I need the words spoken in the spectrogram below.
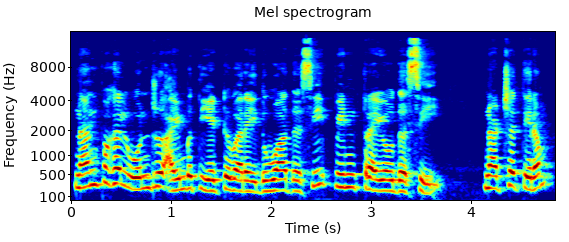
நண்பகல் ஒன்று ஐம்பத்தி எட்டு வரை துவாதசி பின் திரையோதசி. நட்சத்திரம்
